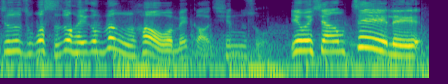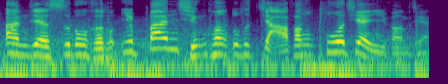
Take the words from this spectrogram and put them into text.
就是我始终还有一个问号，我没搞清楚。因为像这类案件施工合同，一般情况都是甲方拖欠乙方的钱。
